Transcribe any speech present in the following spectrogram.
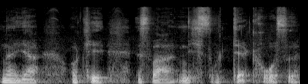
naja, okay, es war nicht so der große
